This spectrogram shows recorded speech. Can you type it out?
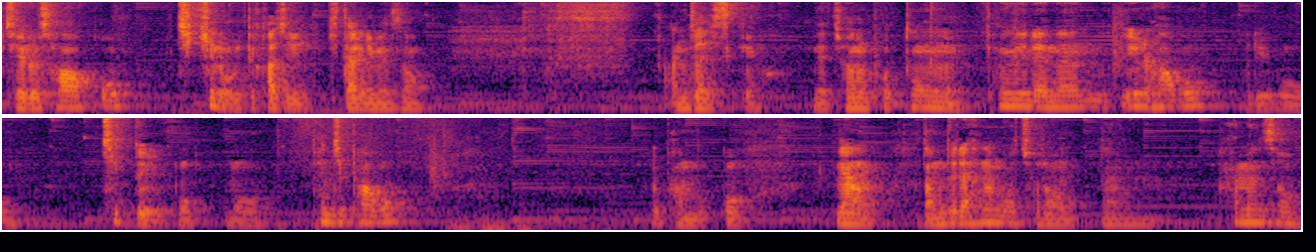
재료 사왔고 치킨 올 때까지 기다리면서 앉아 있을게요. 네, 저는 보통 평일에는 일하고 그리고 책도 읽고 뭐 편집하고 밥 먹고 그냥 남들이 하는 것처럼 그냥 하면서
